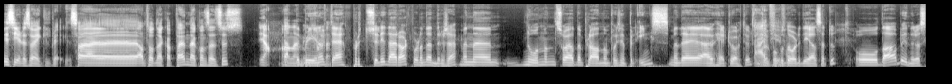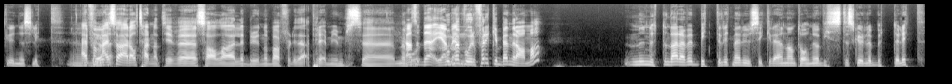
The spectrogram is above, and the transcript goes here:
Vi sier det så enkelt. Så, uh, Antonio er kaptein, det er konsensus. Ja, Ja, er det blir nok det. Plutselig. Det er rart hvordan det endrer seg. Men uh, noen så jeg hadde en plan om f.eks. Ings, men det er jo helt uaktuelt. Nei, fy hvor dårlig de har sett ut. Og da begynner det å skrinnes litt. Uh, Nei, For meg det. så er alternativet Salah eller Bruno bare fordi det er premiums. Uh, Men, Altså, hvor, det- hvor, men hvorfor ikke Ben Rama? Minuttene der er vel bitte litt mer usikre enn Antonio hvis det skulle butte litt.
